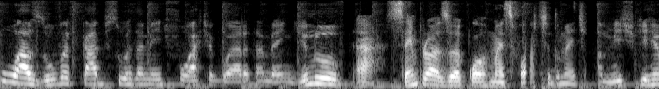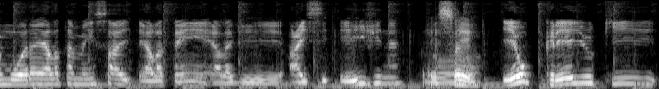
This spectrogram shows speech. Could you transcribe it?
O azul vai ficar absurdamente forte agora também, de novo. Ah, sempre o azul é a cor mais forte do Magic. A Mystic Remora, ela também sai, ela tem, ela é de Ice Age, né? Isso aí. Eu creio que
